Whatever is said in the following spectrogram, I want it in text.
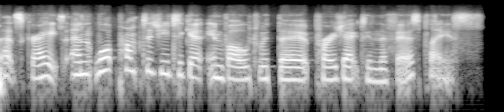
That's great. And what prompted you to get involved with the project in the first place?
